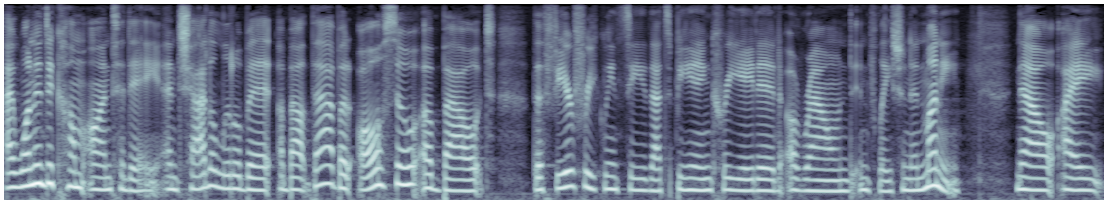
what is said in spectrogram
I wanted to come on today and chat a little bit about that, but also about the fear frequency that's being created around inflation and money. Now, I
